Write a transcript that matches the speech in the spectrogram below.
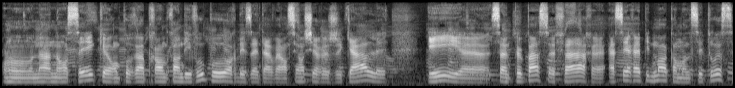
on a annoncé qu'on pourra prendre rendez-vous pour des interventions chirurgicales et euh, ça ne peut pas se faire euh, assez rapidement, comme on le sait tous.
